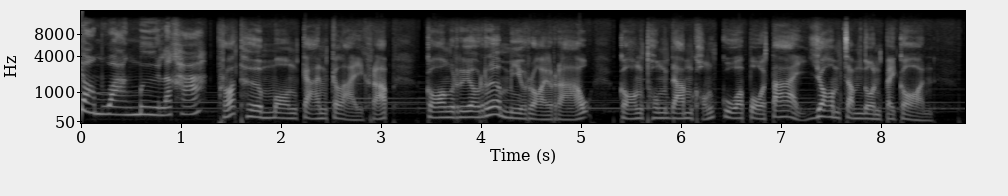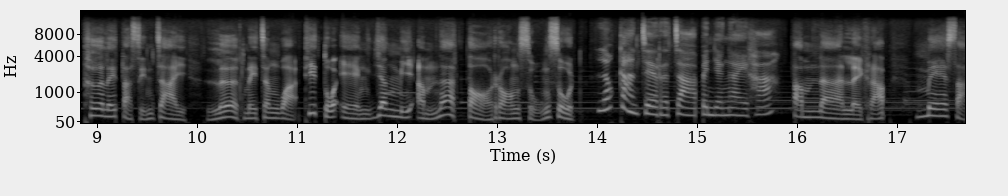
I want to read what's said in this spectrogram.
ยอมวางมือล่ะคะ เพราะเธอมองการไกลครับ กองเรือเริ่มมีรอยร้าว กองธงดำของกัวโปใต้ยอมจำนนไปก่อน เธอเลยตัดสินใจเลิกในจังหวะที่ตัวเองยังมีอำนาจต่อรองสูงสุด แล้วการเจรจาเป็นยังไงคะตำนานเลยครับ เมษา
